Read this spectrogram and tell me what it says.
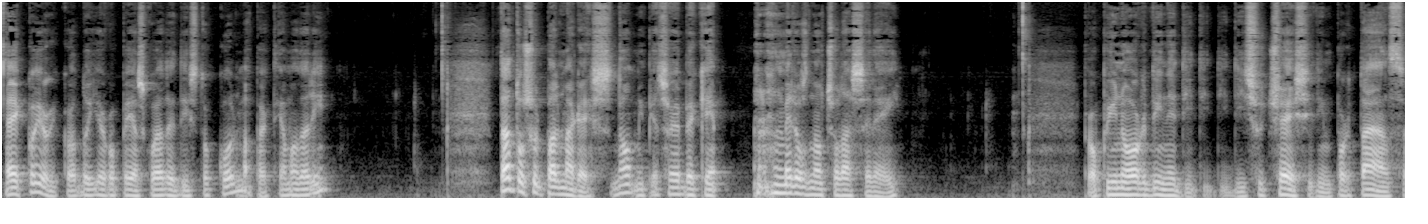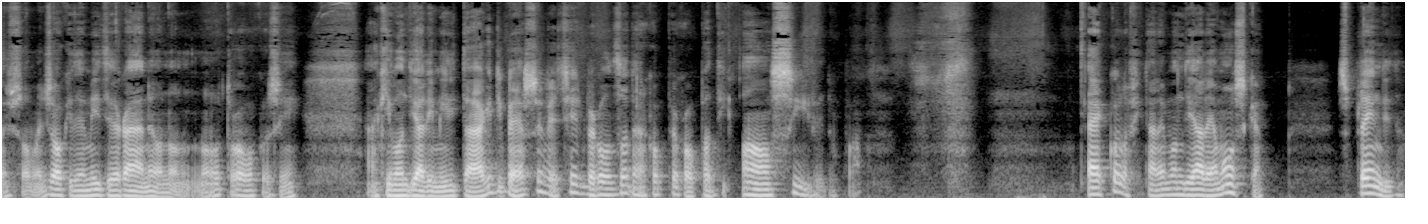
Ecco io ricordo gli europei a squadre di Stoccolma partiamo da lì. Tanto sul palmarès no? Mi piacerebbe che me lo snocciolasse lei proprio in ordine di, di, di successi, di importanza, insomma, i giochi del Mediterraneo non, non, lo trovo così. Anche i mondiali militari, diverso invece il bronzo della Coppa Europa di Annecy, vedo qua. Ecco la finale mondiale a Mosca, splendido,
